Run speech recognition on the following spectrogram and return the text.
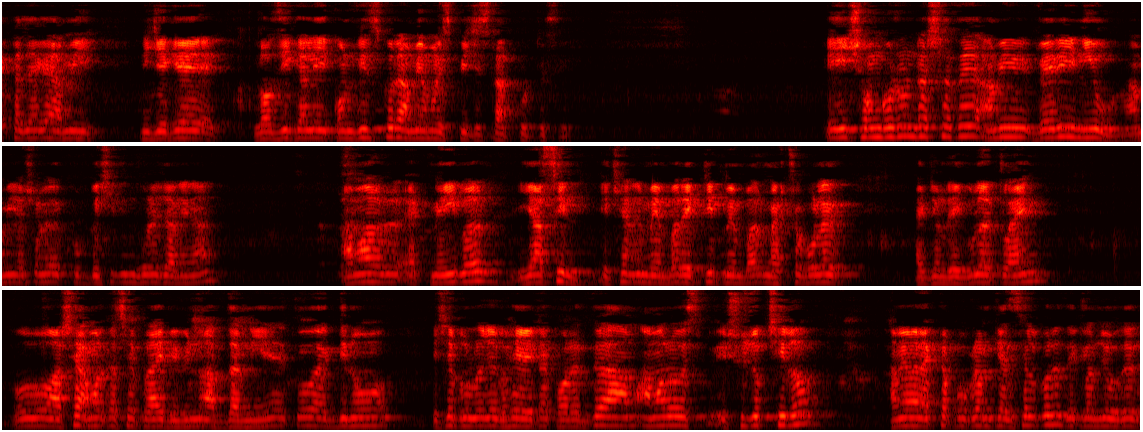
একটা জায়গায় আমি নিজেকে লজিক্যালি কনভিন্স করে আমি আমার স্পিচ স্টার্ট করতেছি। এই সংগঠনটার সাথে আমি ভেরি নিউ আমি আসলে খুব বেশি দিন ধরে জানি না। আমার এক নেইবার ইয়াসিন এখানে মেম্বার অ্যাক্টিভ মেম্বার মেট্রোপোলের একজন রেগুলার ক্লায়েন্ট ও আসে আমার কাছে প্রায় বিভিন্ন আবদার নিয়ে। তো একদিনও এসে বলল যে ভাই এটা করেন। তো আমারও সুযোগ ছিল। আমি আমার একটা প্রোগ্রাম ক্যান্সেল করে দেখলাম যে, ওদের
